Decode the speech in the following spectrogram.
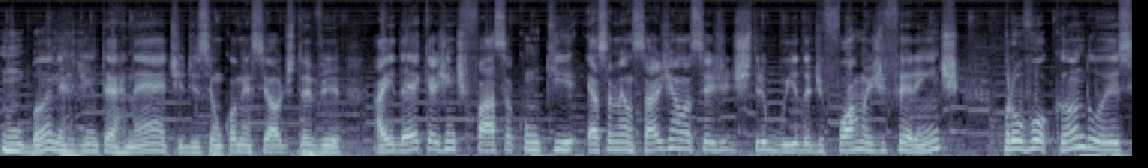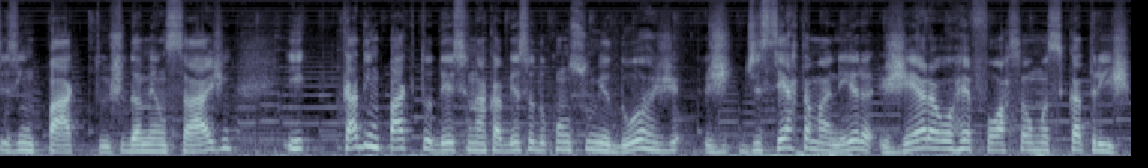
um banner de internet, de ser um comercial de TV. A ideia é que a gente faça com que essa mensagem ela seja distribuída de formas diferentes, provocando esses impactos da mensagem e cada impacto desse na cabeça do consumidor, de certa maneira, gera ou reforça uma cicatriz.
